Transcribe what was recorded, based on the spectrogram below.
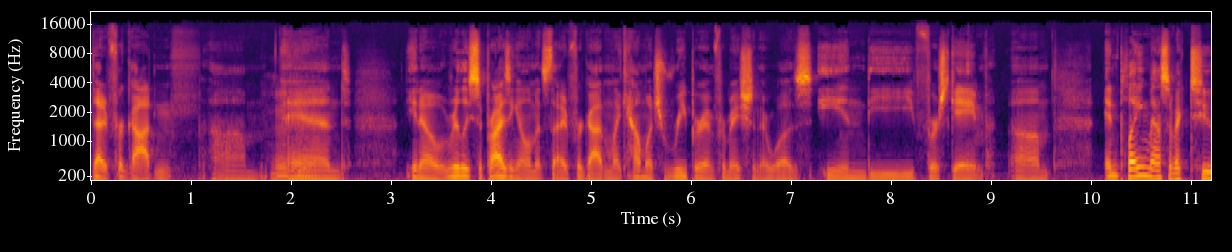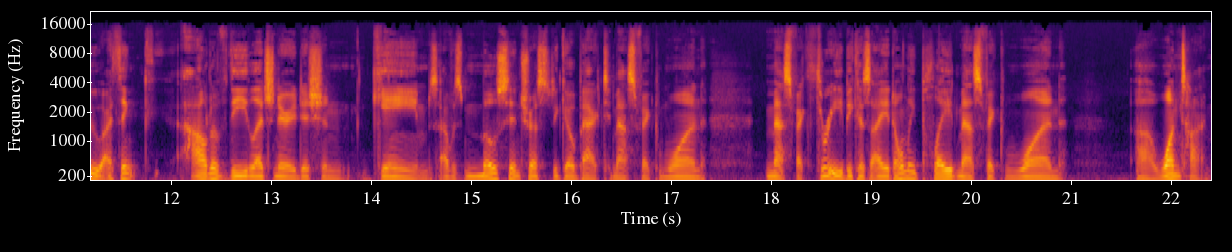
that I'd forgotten. Um, mm-hmm. And you know, really surprising elements that I'd forgotten, like how much Reaper information there was in the first game. Um, and playing Mass Effect 2, I think out of the Legendary Edition games, I was most interested to go back to Mass Effect 1, Mass Effect 3, because I had only played Mass Effect 1 uh, one time.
